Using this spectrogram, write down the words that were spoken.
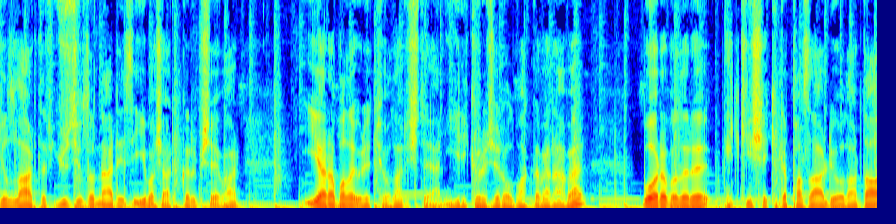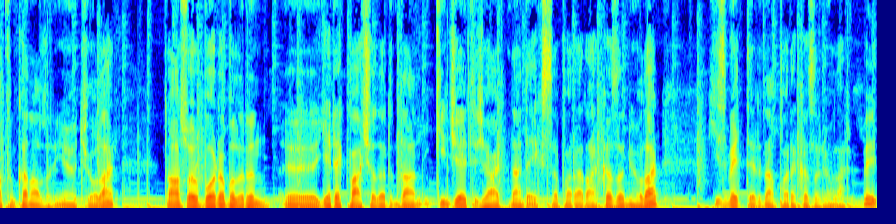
Yıllardır, yüz yıldır neredeyse iyi başardıkları bir şey var. İyi arabalar üretiyorlar işte yani iyilik göreceli olmakla beraber. Bu arabaları etkin şekilde pazarlıyorlar, dağıtım kanallarını yönetiyorlar. Daha sonra bu arabaların e, yedek parçalarından, ikinci el ticaretinden de ekstra paralar kazanıyorlar. Hizmetlerinden para kazanıyorlar. Ve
